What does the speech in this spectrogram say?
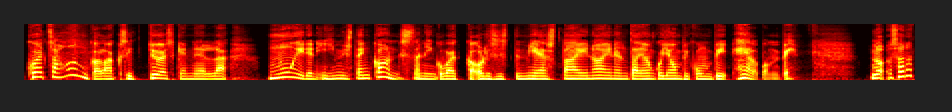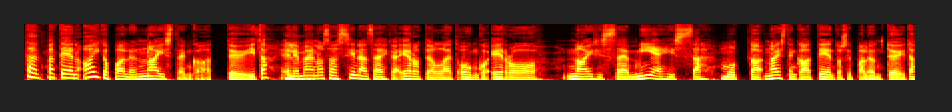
koet sä hankalaksi työskennellä muiden ihmisten kanssa, niin kuin vaikka olisi sitten mies tai nainen tai onko jompikumpi helpompi? No sanotaan, että mä teen aika paljon naisten kanssa töitä. Eli mä en osaa sinänsä ehkä erotella, että onko eroa naisissa ja miehissä, mutta naisten kanssa teen tosi paljon töitä.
